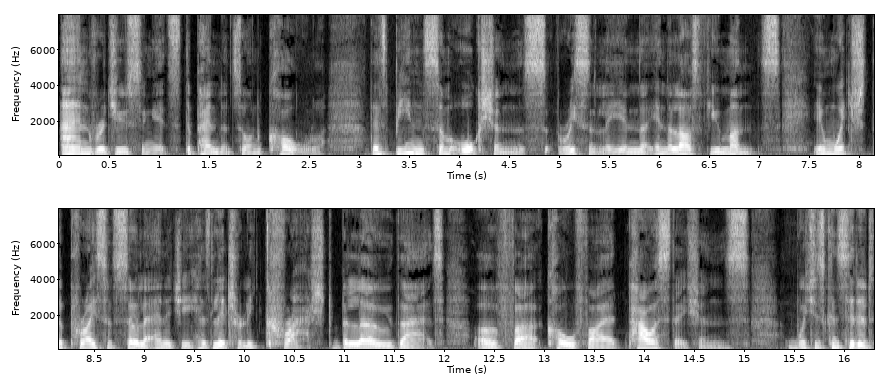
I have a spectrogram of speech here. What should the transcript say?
and reducing its dependence on coal. There's been some auctions recently in the, in the last few months in which the price of solar energy has literally crashed below that of uh, coal-fired power stations, which is considered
